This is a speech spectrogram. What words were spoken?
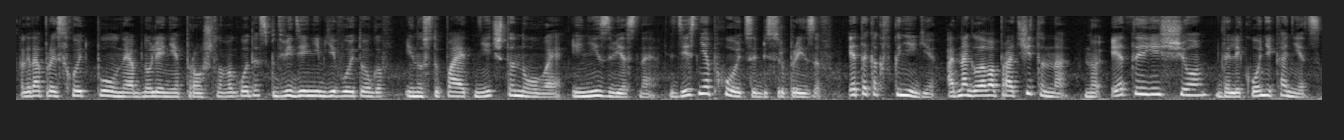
когда происходит полное обнуление прошлого года с подведением его итогов, и наступает нечто новое и неизвестное. Здесь не обходится без сюрпризов. Это как в книге. Одна глава прочитана, но это еще далеко не конец.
